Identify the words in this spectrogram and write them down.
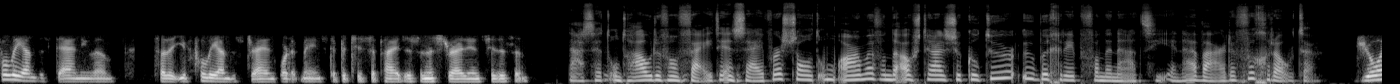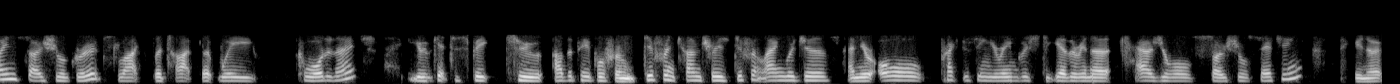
fully understanding them, so that you fully understand what it means to participate as an Australian citizen. Naast het onthouden van feiten en cijfers zal het omarmen van de Australische cultuur uw begrip van de natie en haar waarden vergroten. Join social groups like the type that we coordinate. You get to speak to other people from different countries, different languages, and you're all practicing your English together in a casual social setting. You know,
